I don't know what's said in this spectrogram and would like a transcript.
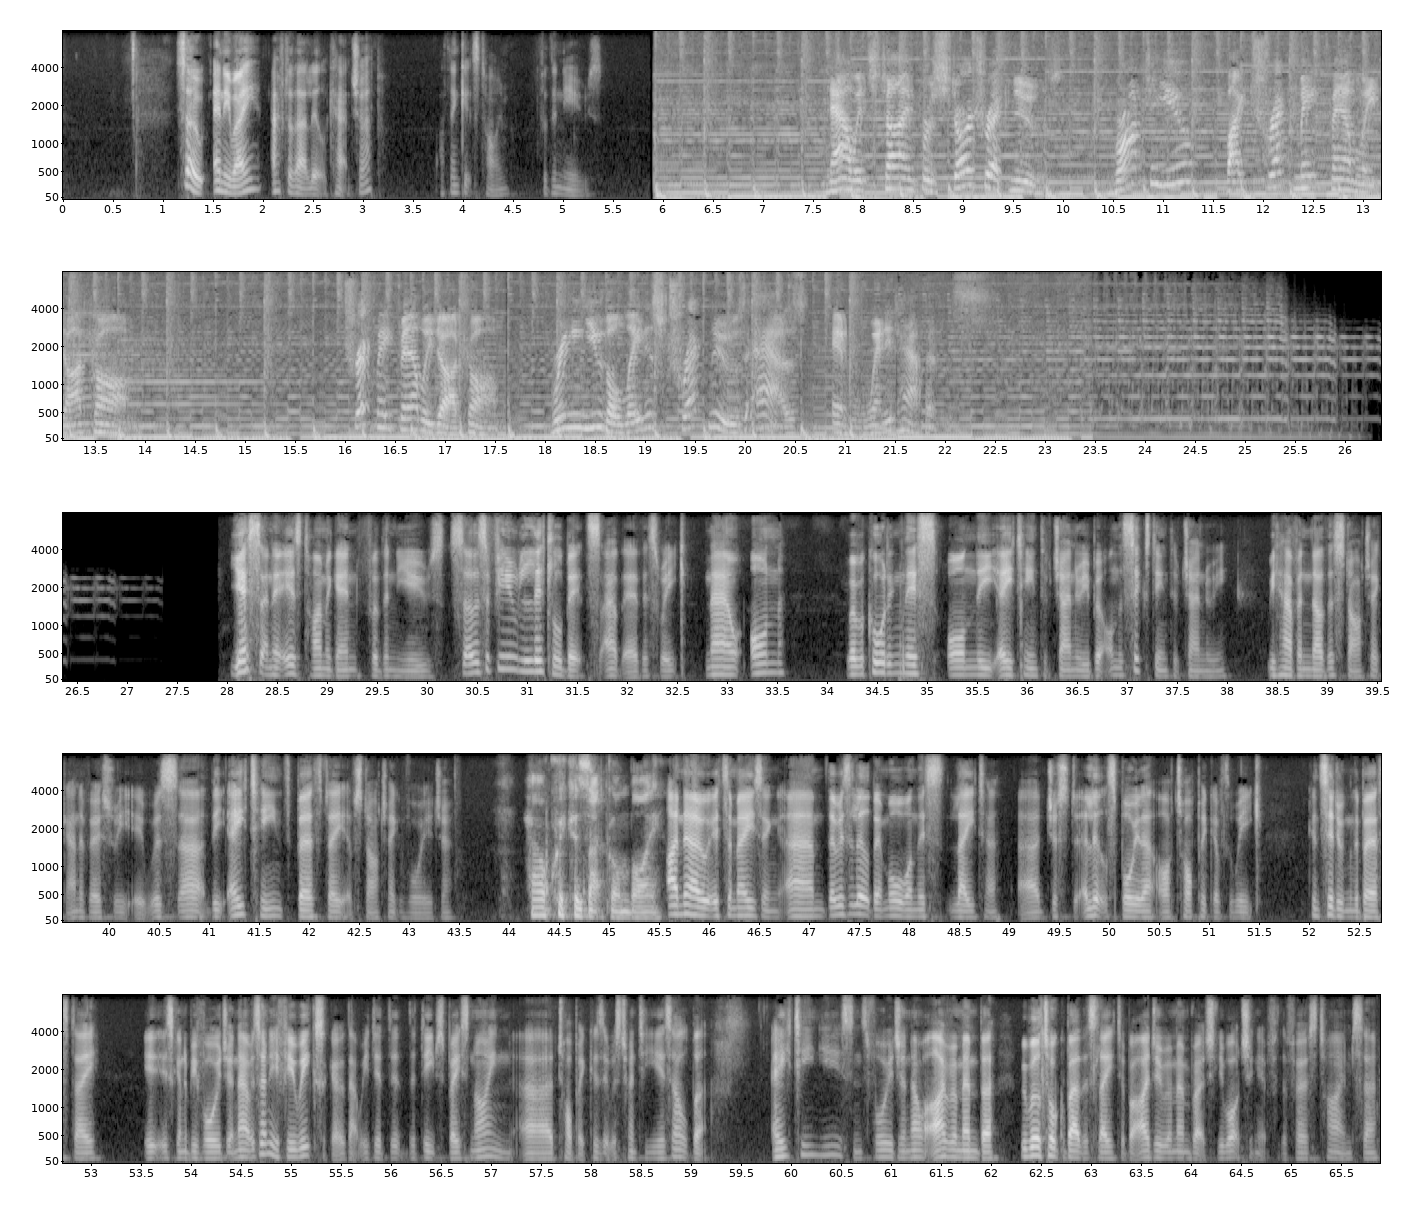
So anyway, after that little catch up, I think it's time for the news. Now it's time for Star Trek news, brought to you by TrekMateFamily.com. TrekMateFamily.com, bringing you the latest Trek news as and when it happens. Yes, and it is time again for the news. So there's a few little bits out there this week. Now, on we're recording this on the 18th of January, but on the 16th of January we have another Star Trek anniversary. It was uh, the 18th birthday of Star Trek Voyager. How quick has that gone by? I know it's amazing. Um, there is a little bit more on this later. Uh, just a little spoiler: our topic of the week, considering the birthday, is going to be Voyager. Now, it was only a few weeks ago that we did the, the Deep Space Nine uh, topic because it was 20 years old, but 18 years since Voyager. Now, I remember. We will talk about this later, but I do remember actually watching it for the first time. So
